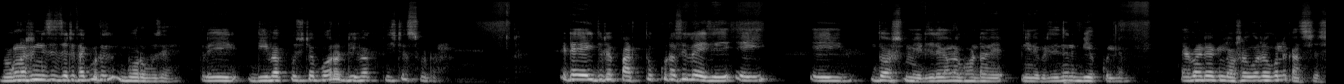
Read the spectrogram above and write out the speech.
ভগ্নাংশের নিচে যেটা থাকবে, ওটা বড় বোঝায়। তাহলে এই ডি ভাগ পঁচিশটা বড় ডি ভাগ তিরিশটা ছোটো। এটা এই দুটো পার্থক্যটা ছিল এই যে এই এই দশ মিনিট যেটাকে আমরা ঘণ্টা নির্ণয় করেছি, এই বিয়োগ করলাম। এখন এটাকে লসক গসক করলে কাজ শেষ।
